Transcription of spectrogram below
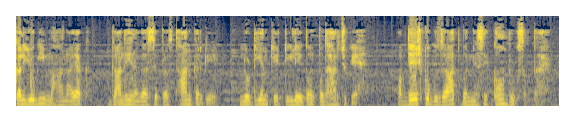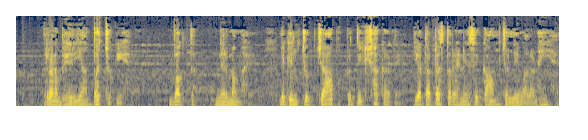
कलयुगी महानायक गांधीनगर से प्रस्थान करके लोटियन के टीले पर पधार चुके हैं। अब देश को गुजरात बनने से कौन रोक सकता है? रणभेरियाँ बच चुकी हैं। वक्त निर्मम है, लेकिन चुपचाप प्रतीक्षा कर दें या तटस्थ रहने से काम चलने वाला नहीं है।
